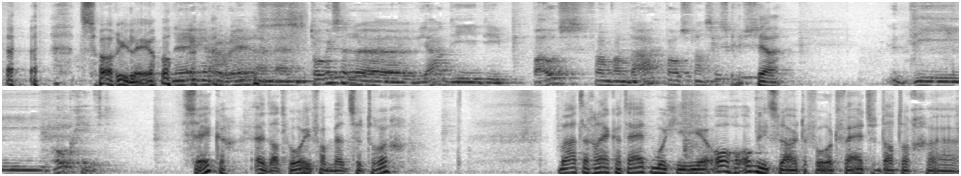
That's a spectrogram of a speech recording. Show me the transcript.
Sorry, Leo. Nee, geen probleem. En, en toch is er eh, ja, die, die paus van vandaag, paus Franciscus, Ja, die hoop geeft. zeker. En dat hoor je van mensen terug. Maar tegelijkertijd moet je je ogen ook niet sluiten voor het feit dat er eh,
